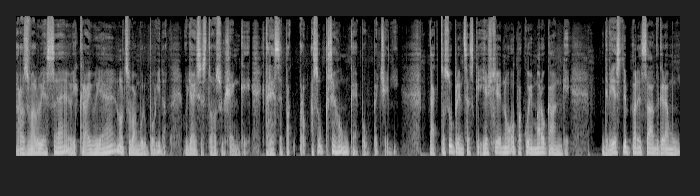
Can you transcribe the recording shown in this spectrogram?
rozvaluje se, vykrajuje, no co vám budu povídat, udělají se z toho sušenky, které se pak pro, a jsou křehonké po upečení. Tak to jsou princesky. Ještě jednou opakuji marokánky. 250 gramů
